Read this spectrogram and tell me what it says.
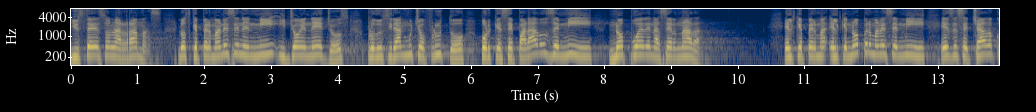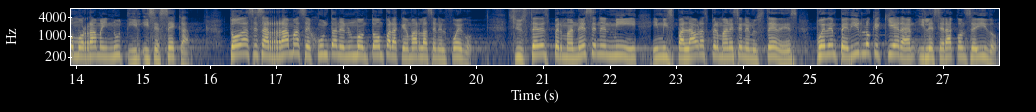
y ustedes son las ramas. Los que permanecen en mí y yo en ellos producirán mucho fruto, porque separados de mí no pueden hacer nada. El que, no permanece en mí es desechado como rama inútil y se seca. Todas esas ramas se juntan en un montón para quemarlas en el fuego. Si ustedes permanecen en mí y mis palabras permanecen en ustedes, pueden pedir lo que quieran y les será concedido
